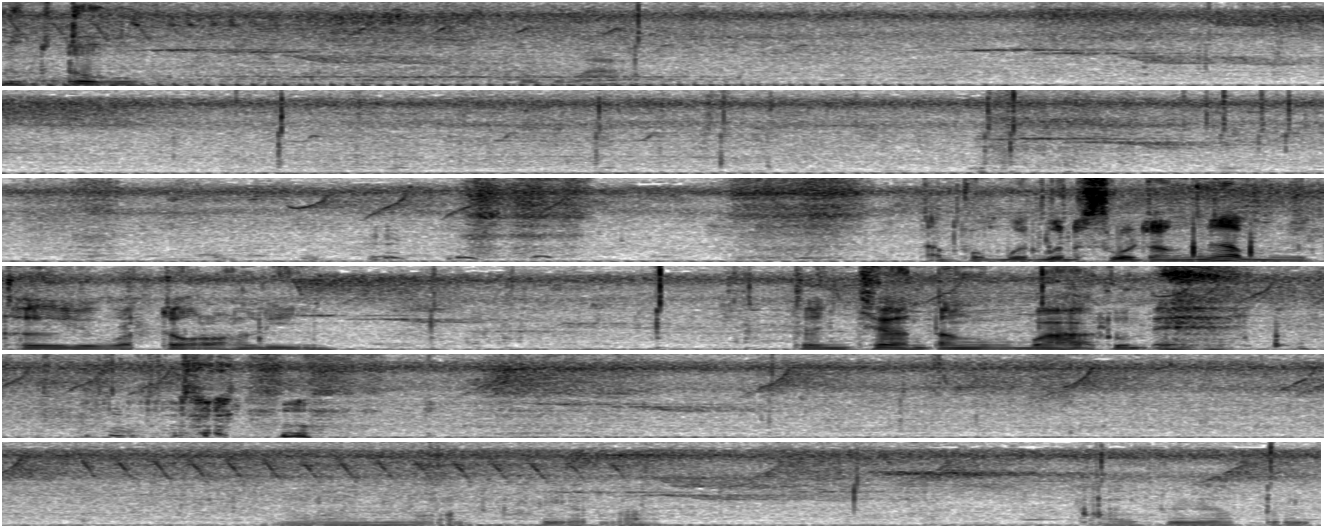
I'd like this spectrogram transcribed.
được tù Thank you. តទេវាឆ្អែតវាតែចាក់អញទៅទៅ được tù ទៅបាន tạm phục bớt bớt xuôi chẳng ngấp một thơ rồi vắt cho lì tình chân tăng bà luôn ê អត់ឃ្លៀតដល់ហើយគឺព្រឹក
